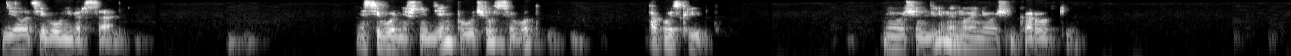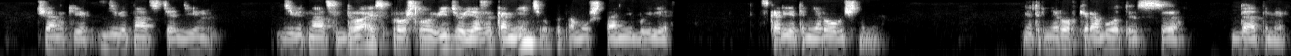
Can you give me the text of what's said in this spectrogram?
делать его универсальным. На сегодняшний день получился вот такой скрипт. Не очень длинный, но и не очень короткий. Чанки 19.1, 19.2 из прошлого видео я закомментил, потому что они были скорее тренировочными для тренировки работы с датами.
